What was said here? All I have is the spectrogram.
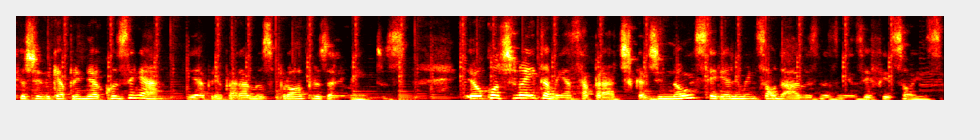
que eu tive que aprender a cozinhar e a preparar meus próprios alimentos. Eu continuei também essa prática de não inserir alimentos saudáveis nas minhas refeições,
